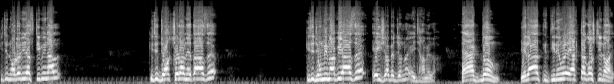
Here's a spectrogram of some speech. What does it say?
কিছু নটোরিয়াস ক্রিমিনাল কিছু জগছোড়া নেতা আছে, কিছু জমি মাফিয়া আছে এই সবের জন্য এই ঝামেলা। একদম। এরা তৃণমূলের একটা গোষ্ঠী নয়।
